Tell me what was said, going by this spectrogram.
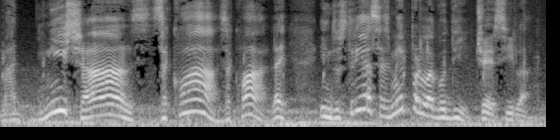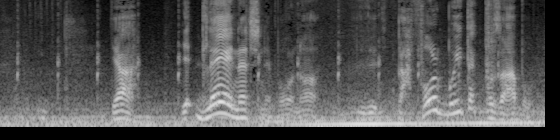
Ma ni šans, zakva, zakva. Lej, industrija se zmer prilagodi, če je sila. Ja, dlej neč ne bo, no. Pa folk bo itak pozabil.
